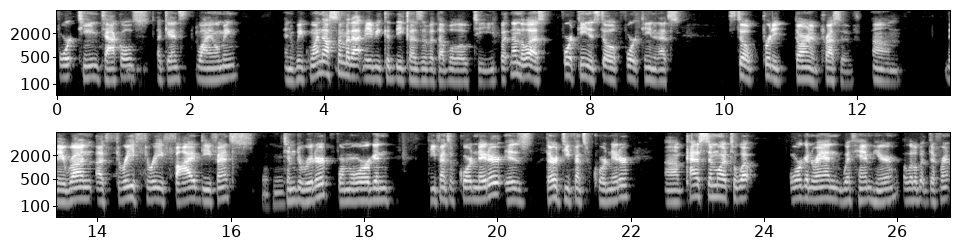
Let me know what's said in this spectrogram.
14 tackles against Wyoming in week one. Now, some of that maybe could be because of a double OT, but nonetheless, 14 is still 14, and that's still pretty darn impressive. Um, they run a 3 3 5 defense. Mm-hmm. Tim DeRuyter, former Oregon defensive coordinator, is their defensive coordinator. Um, kind of similar to what Oregon ran with him here, a little bit different,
